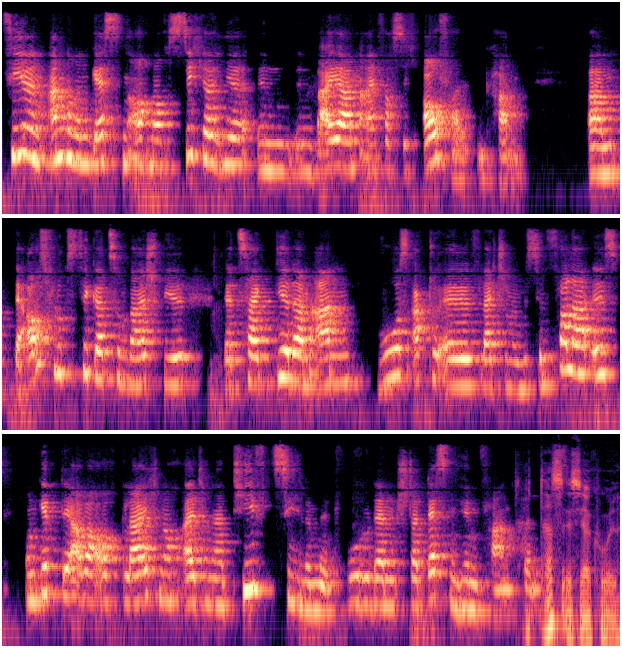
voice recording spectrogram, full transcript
vielen anderen Gästen auch noch sicher hier in, in Bayern einfach sich aufhalten kann. Ähm, der Ausflugsticker zum Beispiel, der zeigt dir dann an, wo es aktuell vielleicht schon ein bisschen voller ist und gibt dir aber auch gleich noch Alternativziele mit, wo du dann stattdessen hinfahren könntest. Das ist ja cool.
